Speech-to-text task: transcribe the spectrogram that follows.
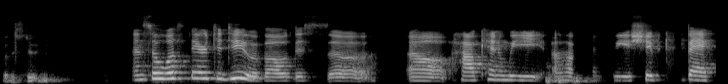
for the student. And so, what's there to do about this? Uh, uh, how can we uh, how can we shift back,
